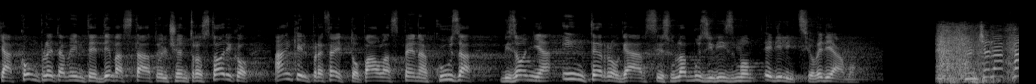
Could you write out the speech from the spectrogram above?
che ha completamente devastato il centro storico. Anche il prefetto Paola Spena accusa bisogna interrogarsi sull'abusivismo edilizio. Vediamo. Non ce la fa!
